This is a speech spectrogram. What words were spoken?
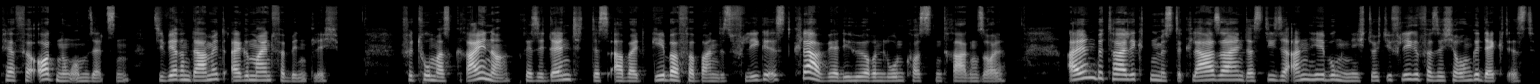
per Verordnung umsetzen. Sie wären damit allgemeinverbindlich. Für Thomas Greiner, Präsident des Arbeitgeberverbandes Pflege, ist klar, wer die höheren Lohnkosten tragen soll. Allen Beteiligten müsste klar sein, dass diese Anhebung nicht durch die Pflegeversicherung gedeckt ist.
